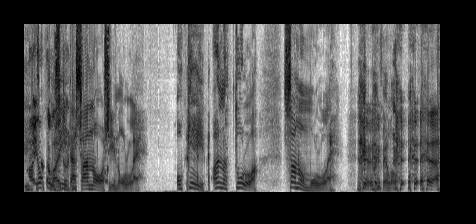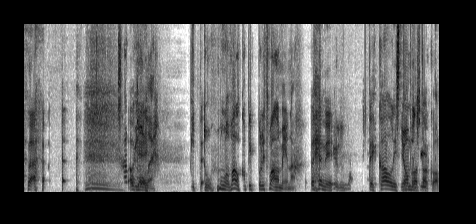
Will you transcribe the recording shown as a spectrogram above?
maistat joku laitoin- siitä sanoo sinulle. Okei, anna tulla, sano mulle. pelo. Älä. Sano Okei. mulle. Vittu, mulla on valkopippurit valmiina. niin. Te kallisto Joo, mut si- protokoll.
